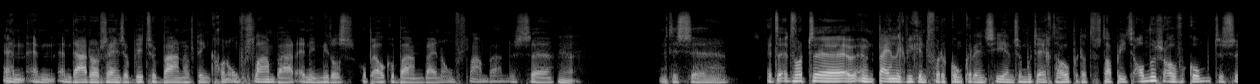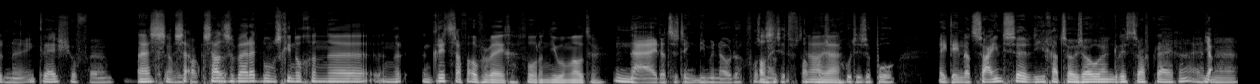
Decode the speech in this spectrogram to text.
En, en, en daardoor zijn ze op dit soort banen denk ik gewoon onverslaanbaar. En inmiddels op elke baan bijna onverslaanbaar. Dus eh, Ja. het, is, eh, het, het wordt eh, een pijnlijk weekend voor de concurrentie. En ze moeten echt hopen dat Verstappen iets anders overkomt. Dus een, een crash of... pak- zouden ze bij Red Bull misschien nog een, eh, een, een gridstraf overwegen voor een nieuwe motor? Nee, dat is denk ik niet meer nodig. Volgens Als mij het- zit Verstappen hartstikke ja. goed in zijn pool. Ik denk dat Sainz, die gaat sowieso een gridstraf krijgen. En, Ja.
